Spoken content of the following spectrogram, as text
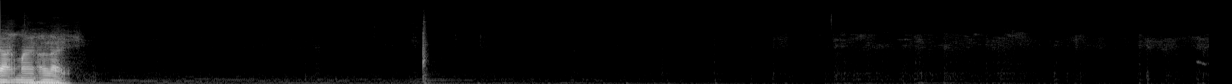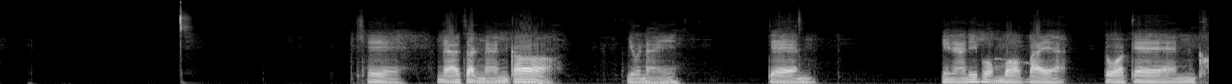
ยากมากเท่าไหร่ เค แล้วจากนั้นก็อยู่ไหน แกนนี่นะที่ผมบอกไปอะตัวแกนข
